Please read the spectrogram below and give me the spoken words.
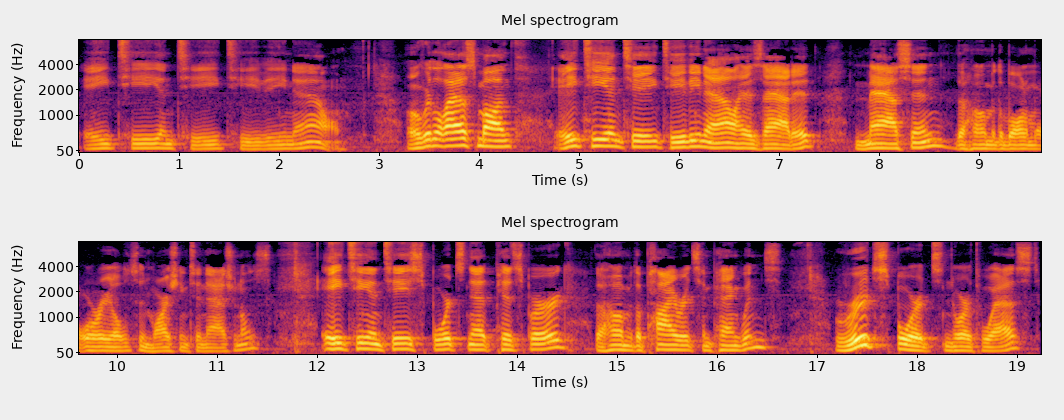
AT&T TV Now. Over the last month, AT&T TV Now has added MASN, the home of the Baltimore Orioles and Washington Nationals, AT&T Sportsnet Pittsburgh, the home of the Pirates and Penguins, Root Sports Northwest,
